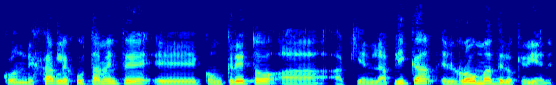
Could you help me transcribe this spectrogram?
con dejarle justamente concreto a, quien la aplica el roadmap de lo que viene.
